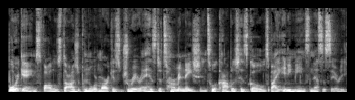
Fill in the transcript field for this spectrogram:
Board Games follows the entrepreneur Marcus Dreer and his determination to accomplish his goals by any means necessary,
